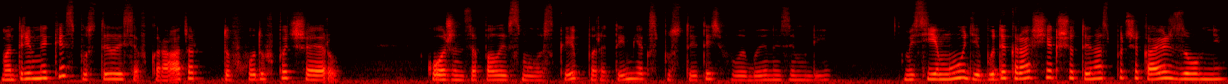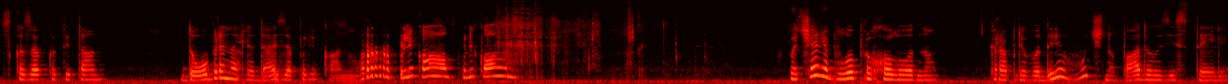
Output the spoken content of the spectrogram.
Мандрівники спустилися в кратер до входу в печеру. Кожен запалив смолоскип перед тим, як спуститись в глибини землі. Месьє Муді, буде краще, якщо ти нас почекаєш зовні, сказав капітан. Добре наглядай за пеліканом. Мрр, пелікан, пелікан. В печері було прохолодно. Краплі води гучно падали зі стелі.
